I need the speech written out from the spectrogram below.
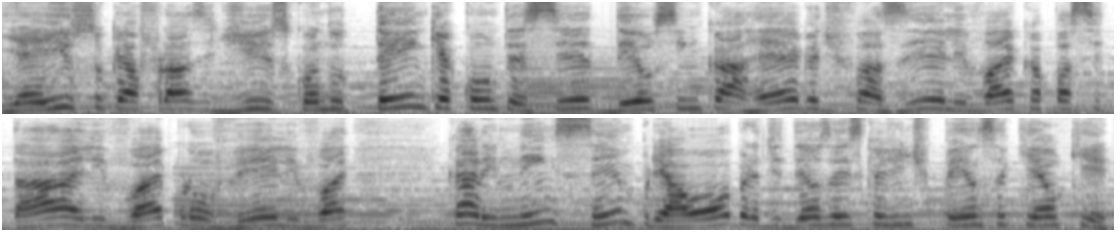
E é isso que a frase diz: quando tem que acontecer, Deus se encarrega de fazer, ele vai capacitar, ele vai prover, ele vai. Cara, e nem sempre a obra de Deus é isso que a gente pensa que é o quê?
